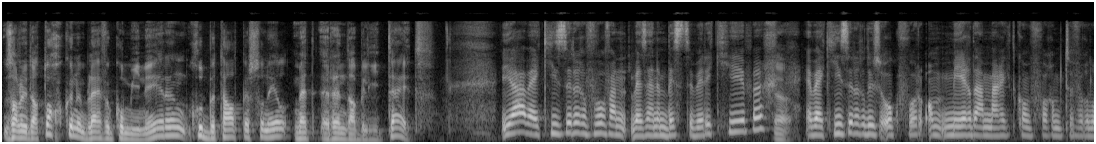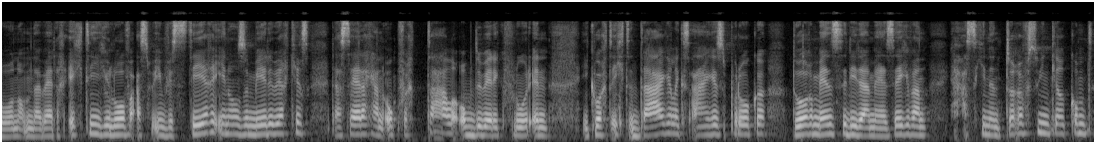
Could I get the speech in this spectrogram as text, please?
Zal u dat toch kunnen blijven combineren, goed betaald personeel, met rendabiliteit? Ja, wij kiezen ervoor van, wij zijn een beste werkgever. En wij kiezen er dus ook voor om meer dan marktconform te verlonen. Omdat wij er echt in geloven, als we investeren in onze medewerkers, dat zij dat gaan ook vertalen op de werkvloer. En ik word echt dagelijks aangesproken door mensen die dat mij zeggen van, ja, als je in een turfswinkel komt,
